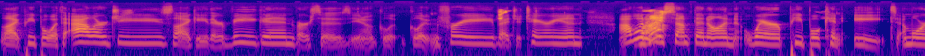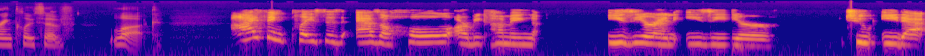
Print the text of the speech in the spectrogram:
like people with allergies, like either vegan versus, you know, gl- gluten free, vegetarian. I want to do something on where people can eat, a more inclusive look. I think places as a whole are becoming easier and easier to eat at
